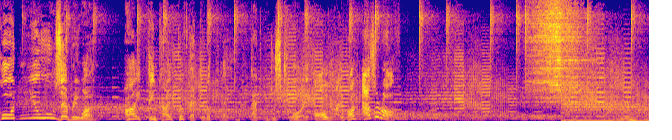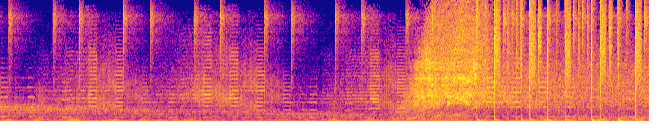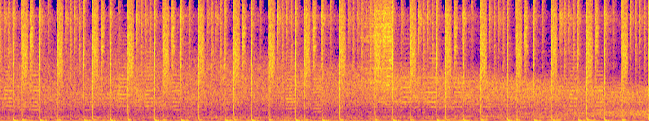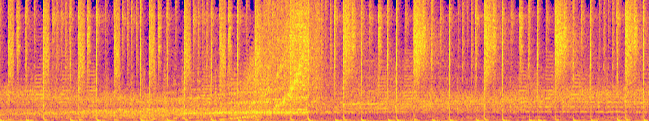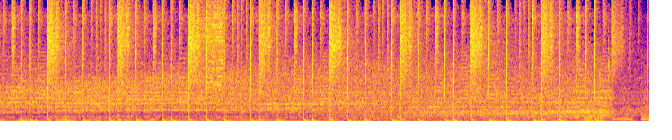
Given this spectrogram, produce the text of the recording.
Good news, everyone! I think I've perfected a plan that will destroy all life on Azeroth.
